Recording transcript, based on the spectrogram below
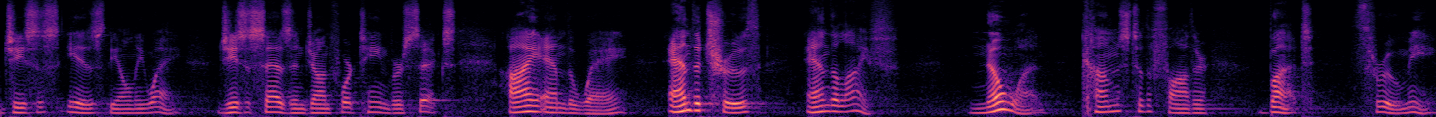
Jesus is the only way. Jesus says in John 14, verse 6, I am the way and the truth and the life. No one comes to the Father but through me.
